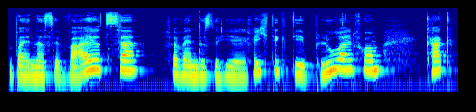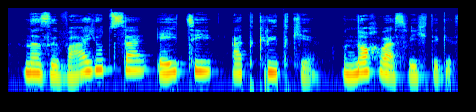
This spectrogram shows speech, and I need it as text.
Bei называются verwendest du hier richtig die Pluralform. Как называются эти открытки? Und noch was Wichtiges.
